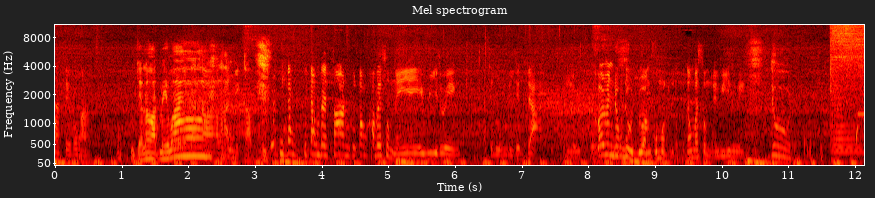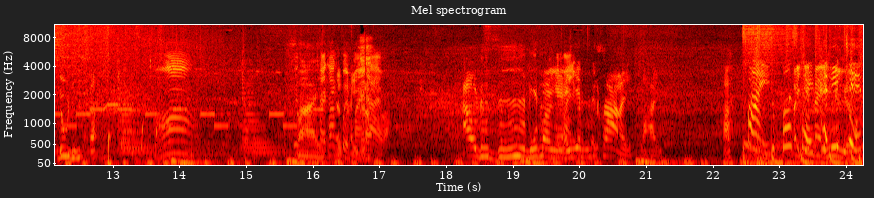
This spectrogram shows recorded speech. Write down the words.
ฮะเซลเข้ามากูจะรอดไหมวะเอารหัสพี่ก๊อฟเฮ้ยกูต้องกูต้องไปซ่อนกูต้องเข้าไปสุ่มในวีตัวเองอาจจะดวงดีก็ได้ไม่รู้เพราะมันดูดูดดวงกูหมดเลยต้องมาสุ่มในวีตัวเอง ดูดดูดีนะอ๋อไฟล์ไททันเปิดไม้ได้ว่ะ เอาดูดูบูทมาไงไอ้เหี้ยมันไม่ฆ่าอะไรวายฮะใหม่ซุปเปอร์ไอ้สเตเหี้ยย์แม่งแพดดี้เหลือทิน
